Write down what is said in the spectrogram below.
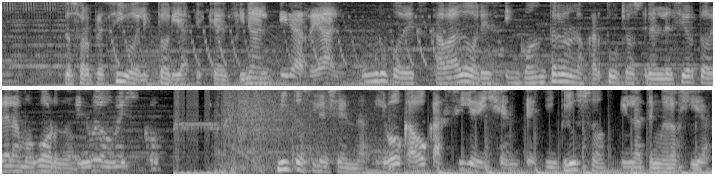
Lo sorpresivo de la historia es que al final era real. Un grupo de excavadores encontraron los cartuchos en el desierto de Álamo Gordo, en Nuevo México. Mitos y leyendas. El boca a boca sigue vigente, incluso en la tecnología.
